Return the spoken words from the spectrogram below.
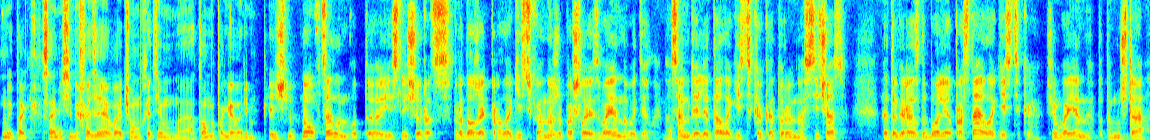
Мы так сами себе хозяева, о чем хотим, о том и поговорим. Отлично. Но в целом, вот э, если еще раз продолжать про логистику, она же пошла из военного дела. На самом деле, та логистика, которая у нас сейчас, это гораздо более простая логистика, чем военная, потому что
